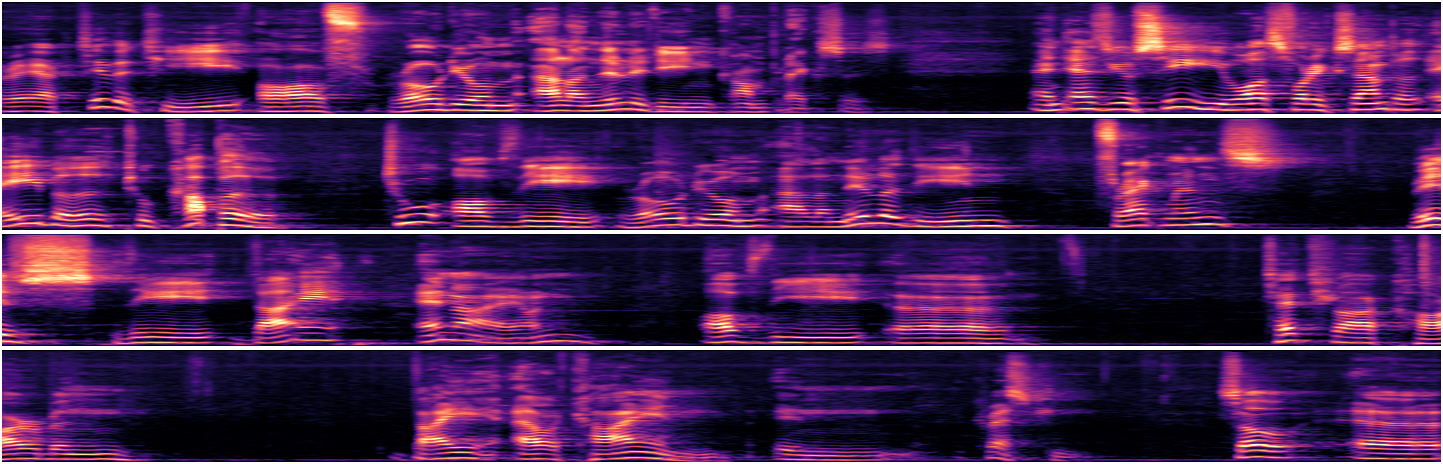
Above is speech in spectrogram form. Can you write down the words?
reactivity of rhodium allenylidene complexes. And as you see, he was, for example, able to couple two of the rhodium allenylidene fragments with the dianion of the uh, tetracarbon dialkyne in question. So uh,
